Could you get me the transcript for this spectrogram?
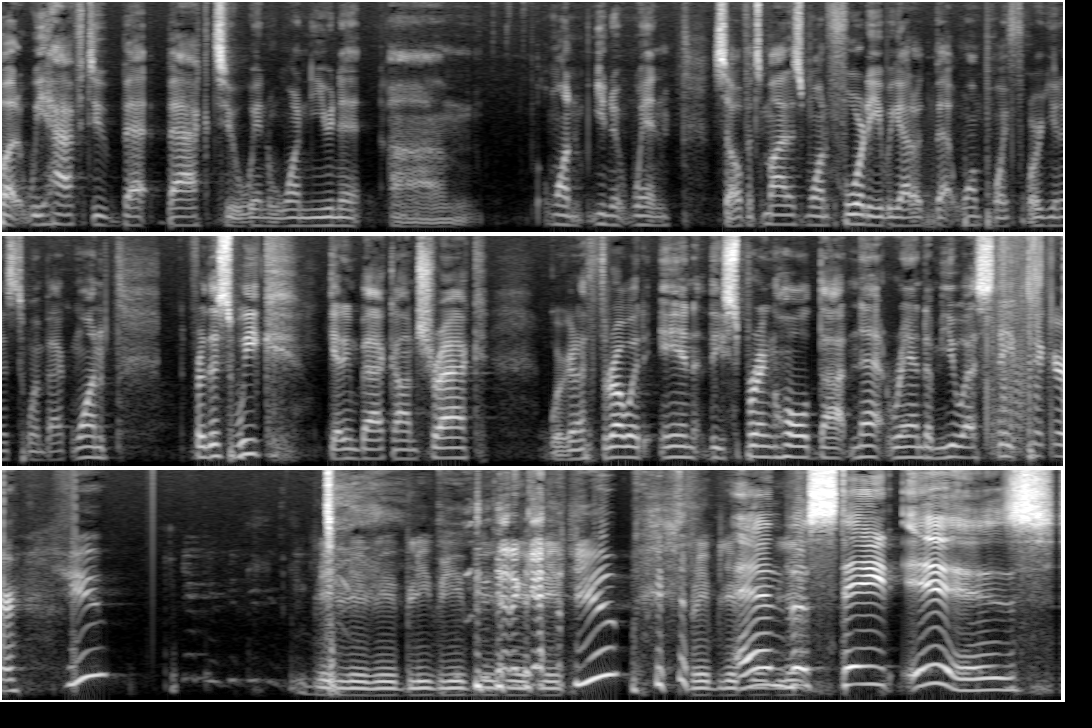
but we have to bet back to win one unit, um, one unit win. So if it's minus 140, we got to bet 1.4 units to win back one. For this week, getting back on track, we're going to throw it in the springhold.net random U.S. state picker. And the state is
